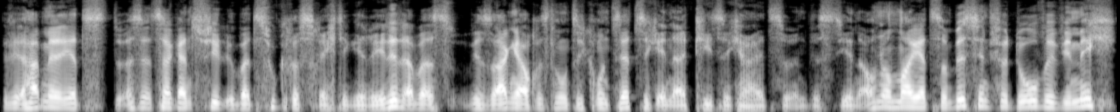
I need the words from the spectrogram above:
wir haben ja jetzt, du hast jetzt ja ganz viel über Zugriffsrechte geredet, aber es, wir sagen ja auch, es lohnt sich grundsätzlich in IT-Sicherheit zu investieren. Auch nochmal jetzt so ein bisschen für Dove wie mich,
